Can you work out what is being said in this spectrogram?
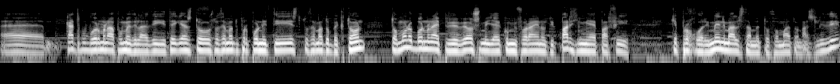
Ε, κάτι που μπορούμε να πούμε δηλαδή είτε για στο, στο θέμα του προπονητή, είτε στο θέμα των παικτών. Το μόνο που μπορούμε να επιβεβαιώσουμε για ακόμη φορά είναι ότι υπάρχει μια επαφή και προχωρημένη μάλιστα με το Θωμά τον Ασλίδη.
